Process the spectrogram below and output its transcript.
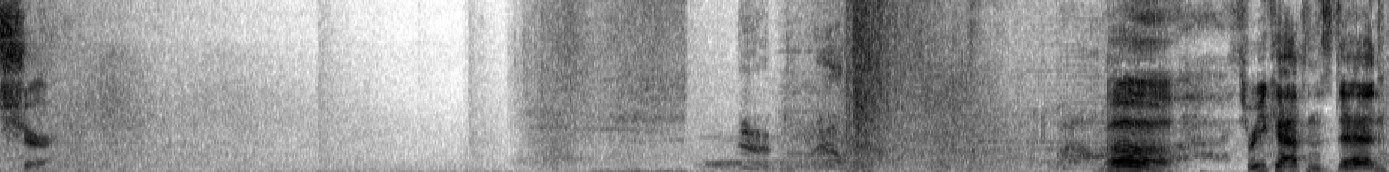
sure. Oh, three captains dead.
